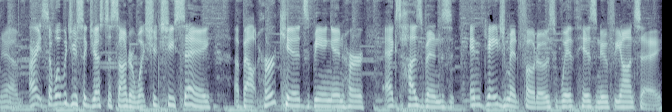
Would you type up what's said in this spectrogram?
Yeah. All right. So, what would you suggest to Sandra? What should she say about her kids being in her ex husband's engagement photos with his new fiance?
